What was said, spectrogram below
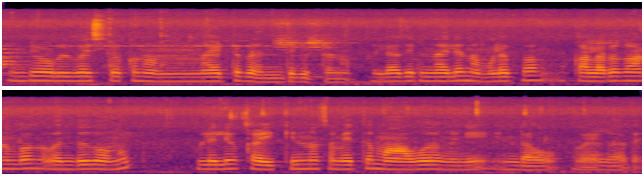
അതിന്റെ ഉൾവശമൊക്കെ നന്നായിട്ട് വെന്ത് കിട്ടണം. അല്ലാതിരുന്നാൽ നമ്മളിപ്പം കളറ് കാണുമ്പോൾ വെന്ത് തോന്നും. ഉള്ളിൽ കഴിക്കുന്ന സമയത്ത് മാവ് അങ്ങനെ ഉണ്ടാവും വേഗാതെ.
